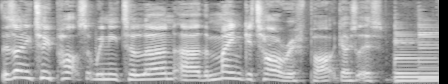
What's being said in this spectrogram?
There's only two parts that we need to learn. Uh, the main guitar riff part goes like this.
